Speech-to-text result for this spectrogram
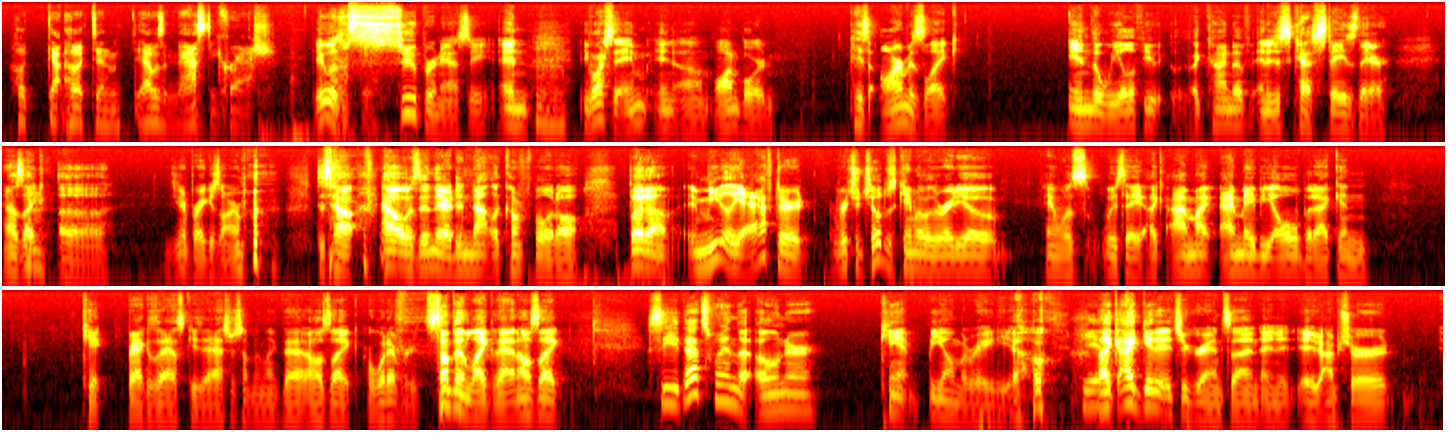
hook, got hooked and that was a nasty crash It was super nasty, and Mm-hmm. you watch the in, in um, onboard. His arm is like in the wheel, if you like, kind of, and it just kind of stays there. And I was Mm. like, "Uh, is he gonna break his arm?" just how how it was in there, it did not look comfortable at all. But um, immediately after, Richard Childress came over the radio and was we say like, "I might, I may be old, but I can kick Brad Keselowski's ass or something like that. I was like, or whatever, something like that. And I was like, see, that's when the owner can't be on the radio. Yeah. like I get it, it's your grandson, and it, it, I'm sure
